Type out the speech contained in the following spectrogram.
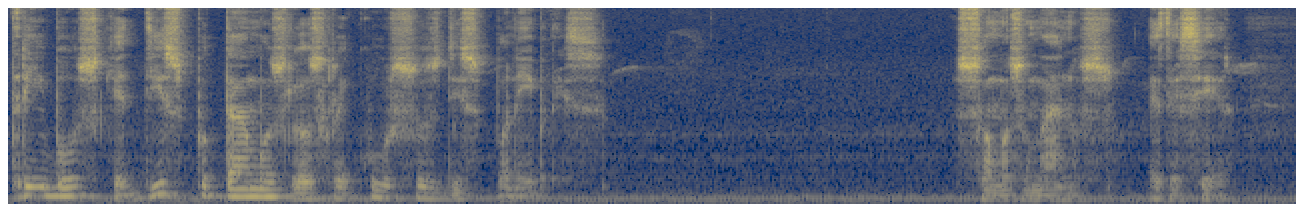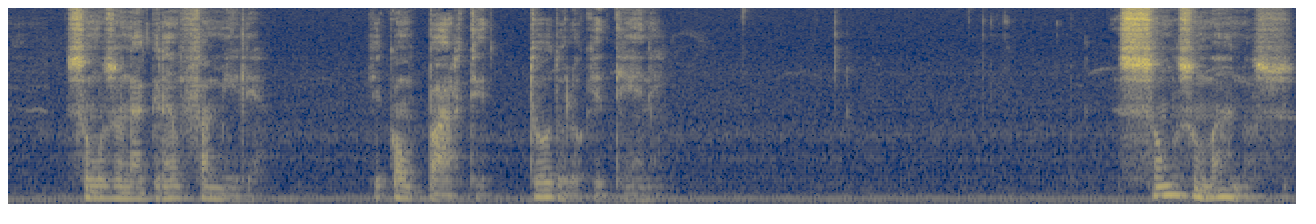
tribos que disputamos os recursos disponíveis. Somos humanos, es decir, somos uma grande família que comparte todo o que tem. somos humanos,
